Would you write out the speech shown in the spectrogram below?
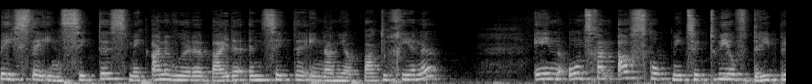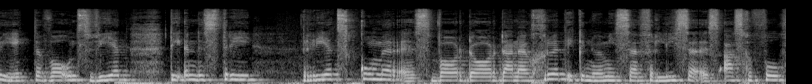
peste en siektes, met ander woorde beide insekte en dan jou patogene. En ons gaan afskop met so 2 of 3 projekte waar ons weet die industrie reeds kommer is waar daar dan nou groot ekonomiese verliese is as gevolg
